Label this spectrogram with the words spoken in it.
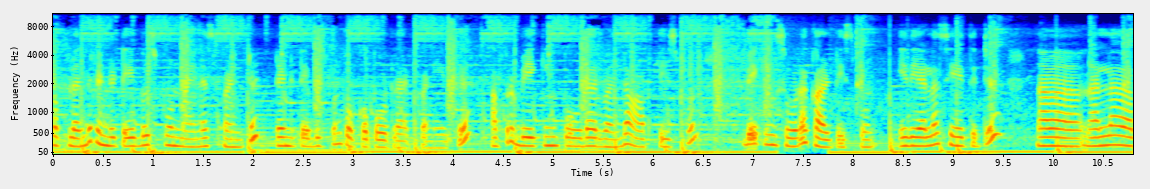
கப்லேருந்து ரெண்டு டேபிள் ஸ்பூன் மைனஸ் பண்ணிட்டு ரெண்டு டேபிள் ஸ்பூன் கொக்கோ பவுடர் ஆட் பண்ணியிருக்கு. அப்புறம் பேக்கிங் பவுடர் வந்து ஆஃப் டீஸ்பூன் பேக்கிங் சோடா கால் டீஸ்பூன் இதையெல்லாம் சேர்த்துட்டு நான் நல்லா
